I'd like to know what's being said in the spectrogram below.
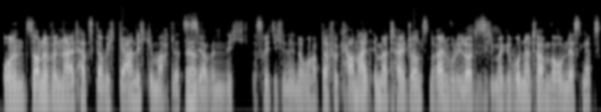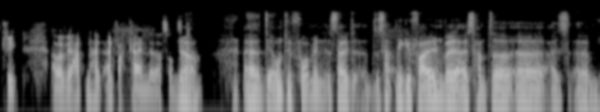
Und Donovan Knight hat es, glaube ich, gar nicht gemacht letztes ja. Jahr, wenn ich das richtig in Erinnerung habe. Dafür kam halt immer Ty Johnson rein, wo die Leute sich immer gewundert haben, warum der Snaps kriegt. Aber wir hatten halt einfach keinen, der das sonst ja. kann. Äh, der Unte Foreman ist halt, das hat mir gefallen, weil als Hunter, äh, als ähm,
